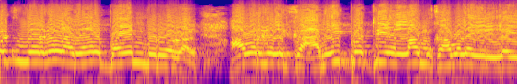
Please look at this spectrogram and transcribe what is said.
ஓட்டுநர்கள் அதனால் பயன்பெறுவார்கள். அவர்களுக்கு அதை பற்றி எல்லாம் கவலை இல்லை.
